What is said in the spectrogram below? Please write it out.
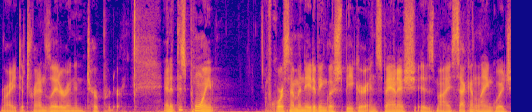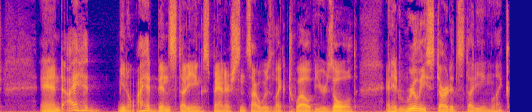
right? A translator and interpreter. And at this point, of course, I'm a native English speaker and Spanish is my second language. And I had you know, I had been studying Spanish since I was like 12 years old and had really started studying like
